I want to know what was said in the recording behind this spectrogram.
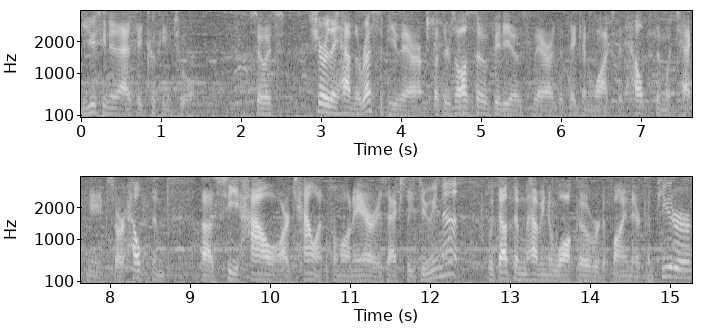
using it as a cooking tool. So it's sure they have the recipe there, but there's also videos there that they can watch that help them with techniques or help them uh, see how our talent from on air is actually doing that without them having to walk over to find their computer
